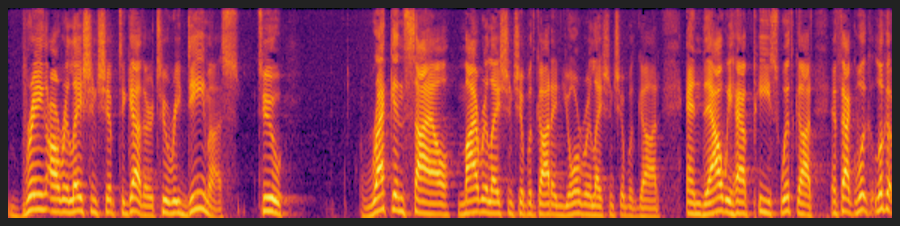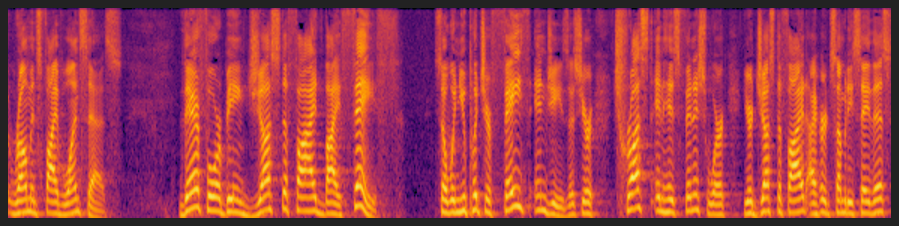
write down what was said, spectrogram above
bring our relationship together, to redeem us, to reconcile my relationship with God and your relationship with God. And now we have peace with God. In fact, look, look at Romans 5 1 says, Therefore, being justified by faith. So when you put your faith in Jesus, your trust in his finished work, you're justified. I heard somebody say this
